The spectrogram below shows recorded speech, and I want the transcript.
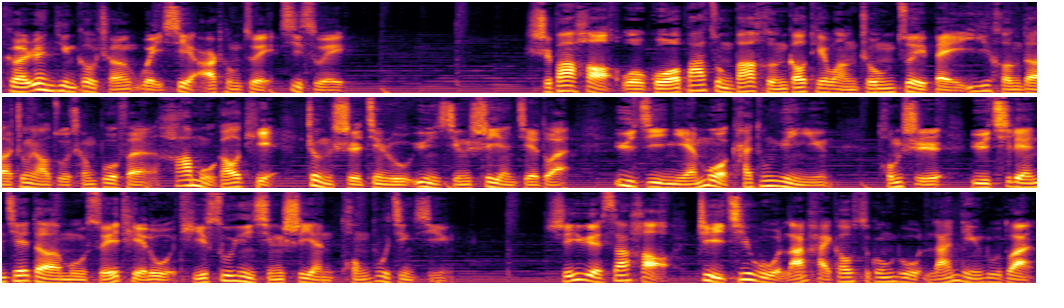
可认定构成猥亵儿童罪，既遂。十八号，我国八纵八横高铁网中最北一横的重要组成部分哈姆高铁正式进入运行试验阶段，预计年末开通运营。同时，与其连接的母绥铁路提速运行试验同步进行。十一月三号，G 七五兰海高速公路兰陵路段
